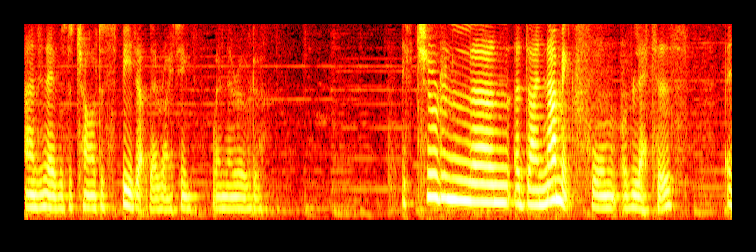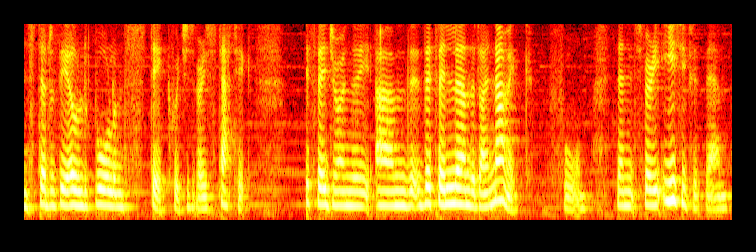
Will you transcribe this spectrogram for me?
and enables a child to speed up their writing when they're older. If children learn a dynamic form of letters instead of the old ball and stick, which is very static, if they join the, um, the if they learn the dynamic form, then it's very easy for them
